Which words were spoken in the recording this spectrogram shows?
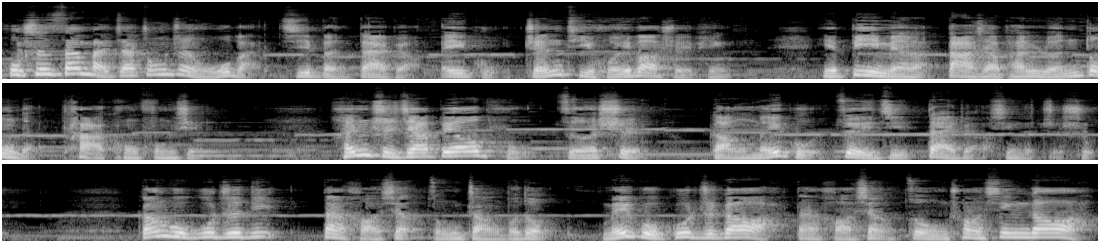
沪深三百加中证五百基本代表 A 股整体回报水平，也避免了大小盘轮动的踏空风险。恒指加标普则是。港美股最具代表性的指数，港股估值低，但好像总涨不动；美股估值高啊，但好像总创新高啊。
